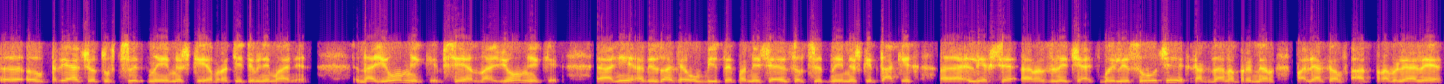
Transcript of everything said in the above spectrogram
э, прячут в цветные мешки. Обратите внимание. Наемники, все наемники, они обязательно убиты, помещаются в цветные мешки. Так их э, легче различать. Были случаи, когда, например, поляков отправляли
